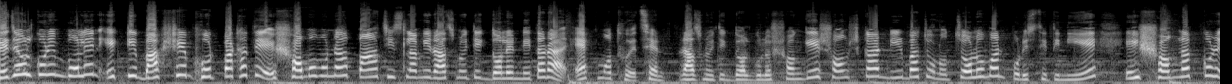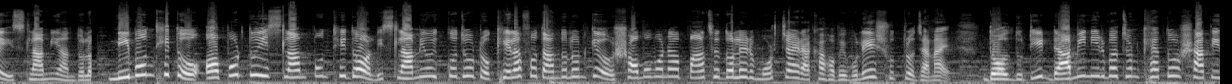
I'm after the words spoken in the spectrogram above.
রেজাউল করিম বলেন, একটি বাক্সে ভোট পাঠাতে সমমনা পাঁচ ইসলামী রাজনৈতিক দলের নেতারা একমত হয়েছেন। রাজনৈতিক দলগুলোর সঙ্গে সংস্কার, নির্বাচন ও চলমান পরিস্থিতি নিয়ে এই সংলাপ করে ইসলামী আন্দোলন। নিবন্ধিত অপর দুই ইসলামপন্থী দল ইসলামী ঐক্যজোট ও খেলাফত আন্দোলনকেও সমমনা পাঁচ দলের মোর্চায় রাখা হবে বলে সূত্র জানায়। দল দুটি ডামি নির্বাচন খ্যাত সাতই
